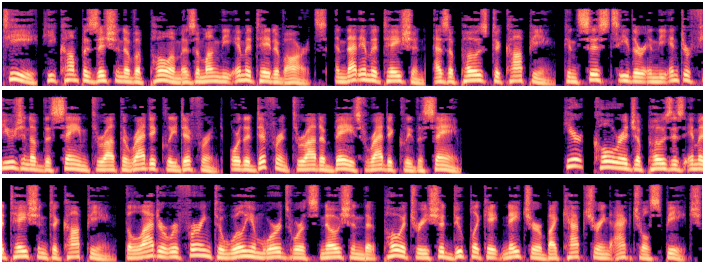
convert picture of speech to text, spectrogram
T he composition of a poem is among the imitative arts, and that imitation, as opposed to copying, consists either in the interfusion of the same throughout the radically different, or the different throughout a base radically the same. Here, Coleridge opposes imitation to copying, the latter referring to William Wordsworth's notion that poetry should duplicate nature by capturing actual speech.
